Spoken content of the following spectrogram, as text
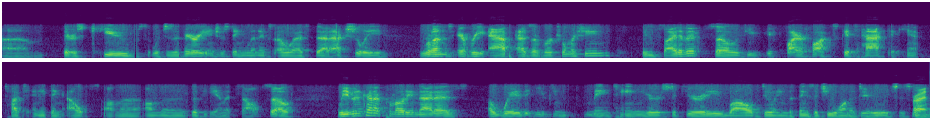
Um, there's Qubes, which is a very interesting Linux OS that actually runs every app as a virtual machine inside of it. So if you if Firefox gets hacked, it can't touch anything else on the on the, the VM itself. So we've been kind of promoting that as a way that you can maintain your security while doing the things that you want to do, which is Right.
